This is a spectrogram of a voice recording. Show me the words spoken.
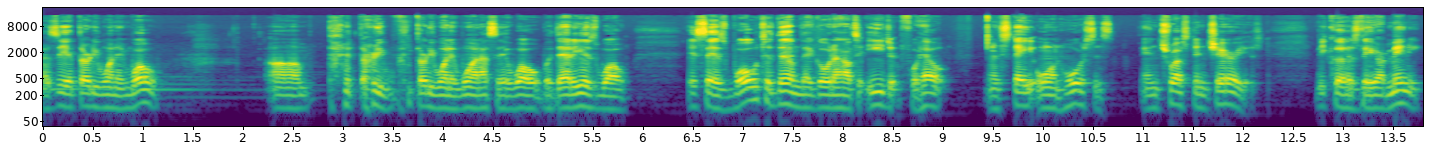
Isaiah 31 and woe. Um, 30, 31 and 1, I said woe, but that is woe. It says, Woe to them that go down to Egypt for help and stay on horses and trust in chariots because they are many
